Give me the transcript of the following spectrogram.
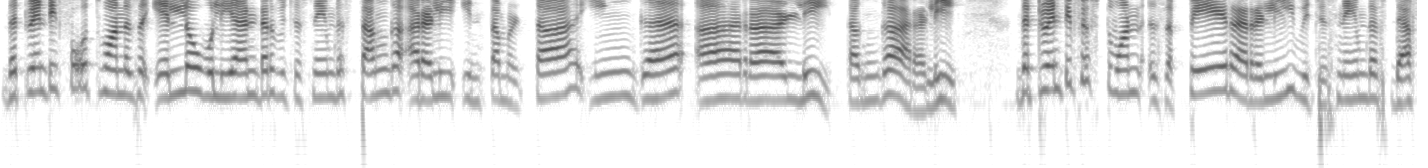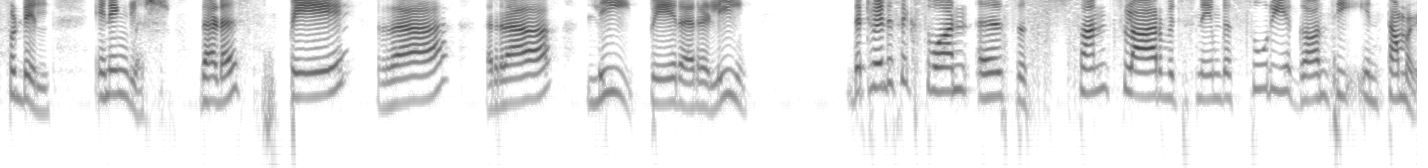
The 24th one is a yellow oleander, which is named as Tanga Arali in Tamil. Ta Inga Arali. Tanga Arali. The 25th one is a Pear Arali, which is named as daffodil in English. That is Pe Ra Ra Li. Pear The 26th one is the sunflower, which is named as Surya Gandhi in Tamil.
